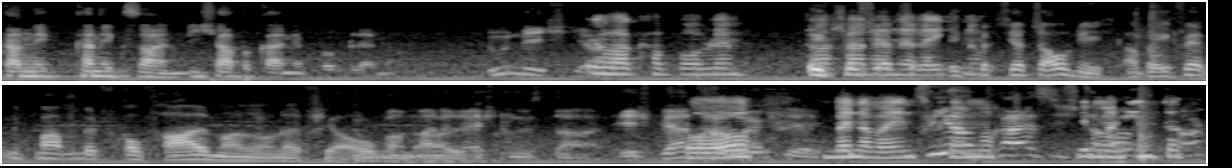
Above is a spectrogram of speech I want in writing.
Kann, nicht, kann nicht sein. Ich habe keine Probleme. Du nicht, Ja, ja. kein Problem. Ich Da bis, schaut jetzt, eine ich Rechnung. bis jetzt auch nicht, aber ich werde mich mal mit Frau Fahl mal unter vier Augen Guck mal, meine. Rechnung ist da. Ich werde Oh, verrückt. Wenn aber ins können wir- 34.000 hinter-.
